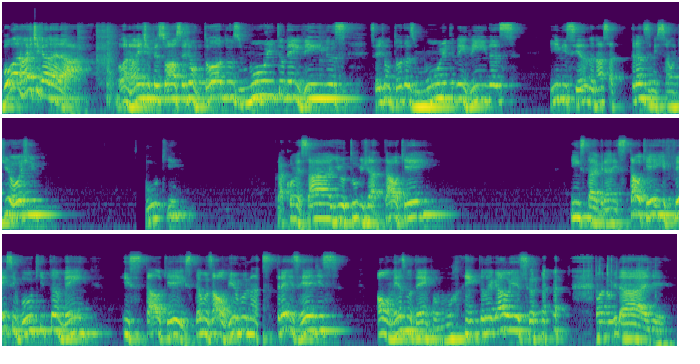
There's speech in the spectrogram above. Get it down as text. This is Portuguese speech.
Boa noite, galera! Boa noite, pessoal. Sejam todos muito bem-vindos. Sejam todas muito bem-vindas. Iniciando nossa transmissão de hoje. Facebook. Para começar, YouTube já tá ok. Instagram está ok. Facebook também Está ok, estamos ao vivo nas três redes ao mesmo tempo. Muito legal isso. Uma novidade.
